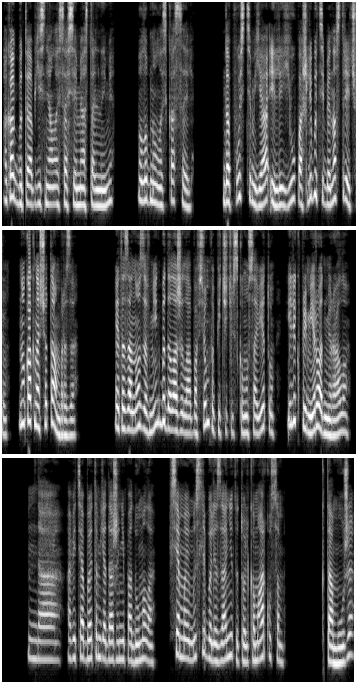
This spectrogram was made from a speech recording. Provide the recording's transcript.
«А как бы ты объяснялась со всеми остальными?» — улыбнулась Кассель. «Допустим, я или Ю пошли бы тебе навстречу. Но как насчет Амбраза?» Эта заноза вмиг бы доложила обо всем попечительскому совету или, к примеру, адмиралу. Да, а ведь об этом я даже не подумала. Все мои мысли были заняты только Маркусом. К тому же,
